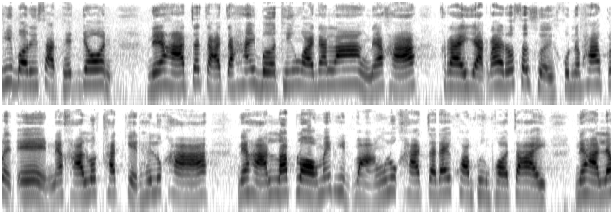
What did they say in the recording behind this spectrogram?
ที่บริษัทเพชรยนต์เนะคะจ้าจ๋าจะให้เบอร์ทิ้งไว้ด้านล่างนะคะ ใครอยากได้รถสวยๆคุณภาพเกรดเอนะคะรถคัดเกรดให้ลูกค้านะคะรับรองไม่ผิดหวังลูกค้าจะได้ความพึงพอใจนะคะและ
